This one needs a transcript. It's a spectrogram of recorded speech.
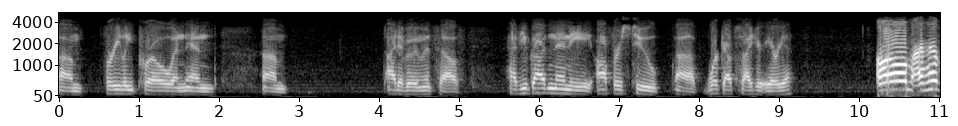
um, for Elite Pro and and um, IWM Mid have you gotten any offers to uh, work outside your area? Um, I have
